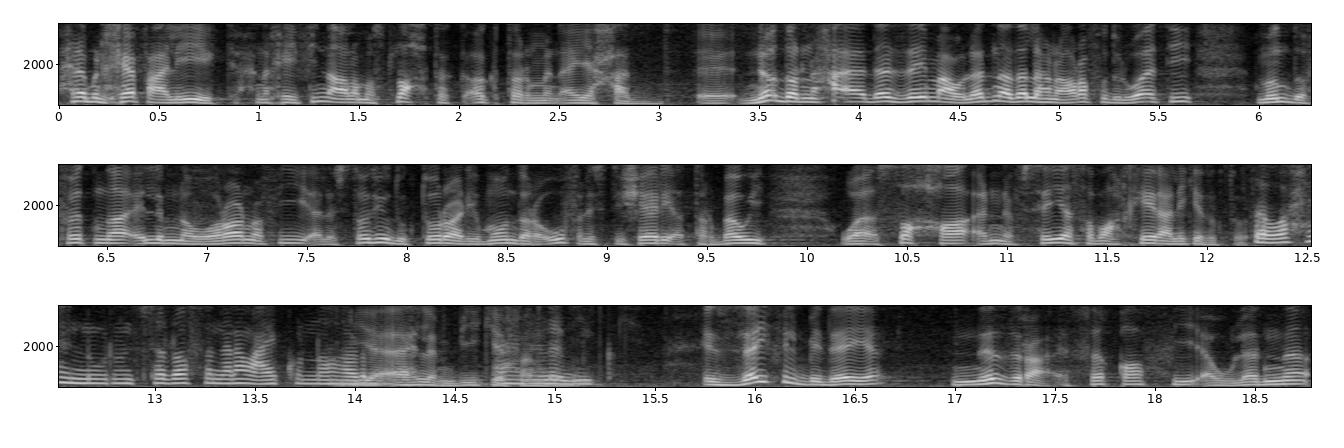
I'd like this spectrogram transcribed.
إحنا بنخاف عليك إحنا خايفين على مصلحتك أكتر من اي حد. نقدر نحقق ده إزاي مع اولادنا؟ ده اللي هنعرفه دلوقتي من ضيفتنا اللي منورانا في الاستوديو دكتورة ريموندا رؤوف الاستشاري التربوي والصحة النفسية. صباح الخير عليك يا دكتورة. صباح النور متشرفة إن أنا معاكم النهارده. يا أهلا بيك يا أهلا فندم. بيكم إزاي في البداية نزرع الثقة في أولادنا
